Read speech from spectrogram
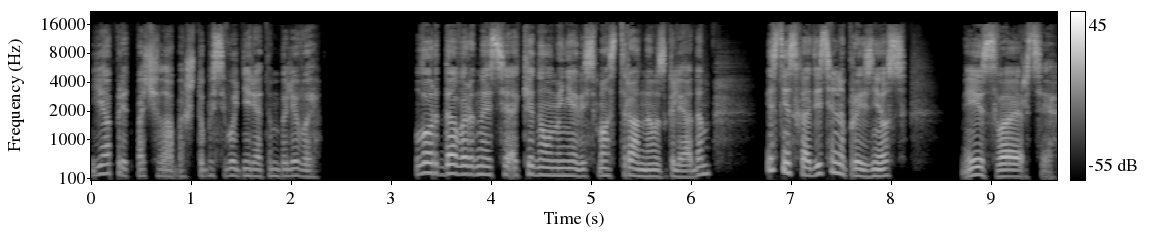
Я предпочла бы, чтобы сегодня рядом были вы. Лорд Давернетти окинул меня весьма странным взглядом и снисходительно произнес: «Мисс Вайерти,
